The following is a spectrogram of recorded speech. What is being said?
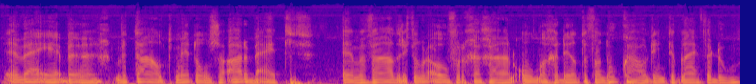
En wij hebben betaald met onze arbeid. En mijn vader is toen overgegaan om een gedeelte van de boekhouding te blijven doen.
